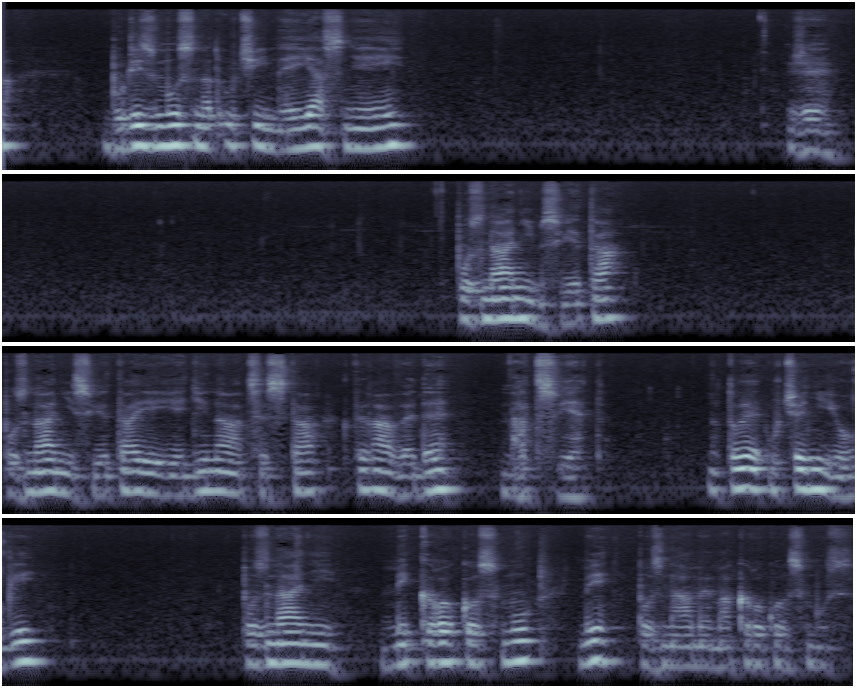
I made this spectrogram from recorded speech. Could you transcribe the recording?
A buddhismus nadučí nejjasněji, že poznáním světa, poznání světa je jediná cesta, která vede nad svět. No to je učení jogy, poznání mikrokosmu, my poznáme makrokosmus.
